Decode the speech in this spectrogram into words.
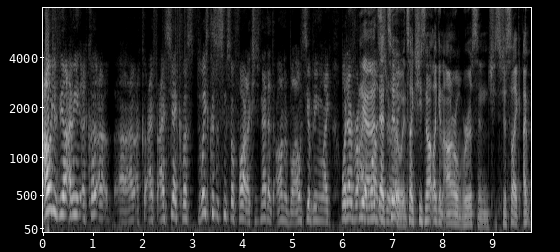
I would just be. I mean, uh, uh, uh, I, I see like Callisto, the way Callisto seems so far, like she's not that honorable. I would see her being like, whatever Yeah, I want. that too. Like, it's like she's not like an honorable person. She's just like I'm.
